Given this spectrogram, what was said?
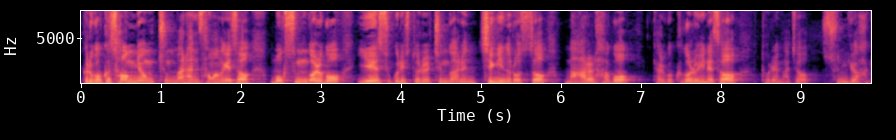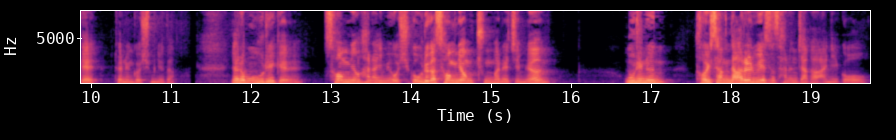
그리고 그 성령 충만한 상황에서 목숨 걸고 예수 그리스도를 증거하는 증인으로서 말을 하고 결국 그걸로 인해서 돌에 맞아 순교하게 되는 것입니다. 여러분 우리에게 성령 하나님이 오시고 우리가 성령 충만해지면 우리는 더 이상 나를 위해서 사는 자가 아니고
